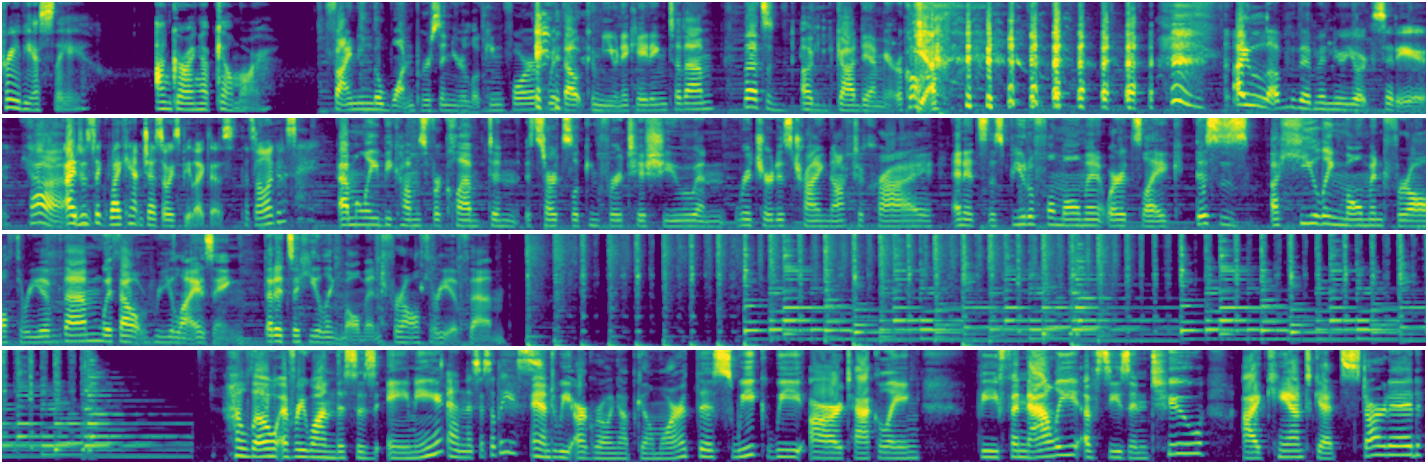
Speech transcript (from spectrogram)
Previously, on Growing Up Gilmore. Finding the one person you're looking for without communicating to them, that's a, a goddamn miracle. Yeah. I love them in New York City. Yeah. I just like, why can't Jess always be like this? That's all I gotta say. Emily becomes verklempt and it starts looking for a tissue, and Richard is trying not to cry. And it's this beautiful moment where it's like, this is a healing moment for all three of them without realizing that it's a healing moment for all three of them. Hello, everyone. This is Amy. And this is Elise. And we are growing up Gilmore. This week we are tackling the finale of season two. I can't get started.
